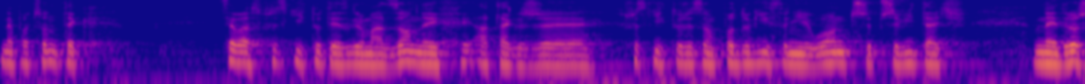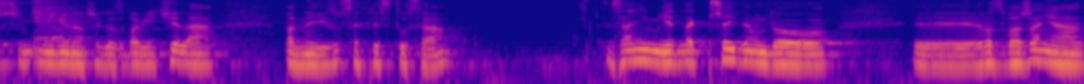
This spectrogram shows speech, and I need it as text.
Na początek chcę Was wszystkich tutaj zgromadzonych, a także wszystkich, którzy są po drugiej stronie łączy, przywitać w najdroższym imieniu naszego Zbawiciela, Pana Jezusa Chrystusa. Zanim jednak przejdę do y, rozważania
